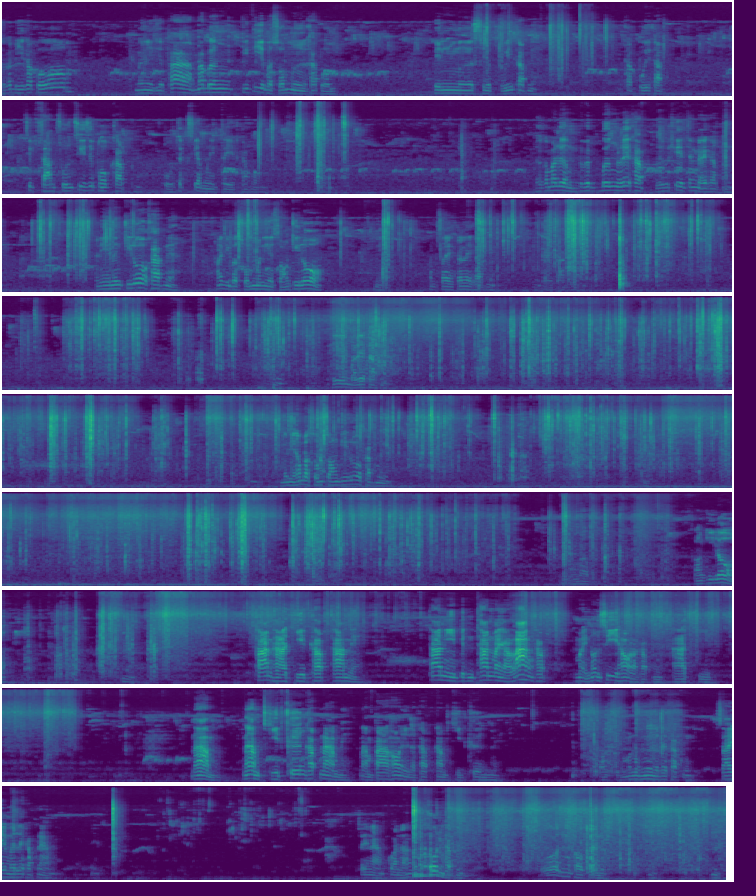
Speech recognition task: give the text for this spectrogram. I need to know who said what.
Speaker 1: สวัสดีครับผมมือนี้จะพามาเบิงวิธีผสมมือครับผม เป็นมือสูตรปุ๋ยครับเนี่ยครับปุ๋ยครับสิบสามศูนย์สี่สิบหกครับปุ๋ยแจ็คเซียมไนเตรตครับผม แล้วก็มาเริ่มไปเบิ้งเลยครับ หรือวิธีจังไรครับ อันนี้หนึ่งกิโลครับเนี่ยเขาจะผสมมือนี่สองกิโลนี่ทำใส่ก็เลยครับนี่ใส่ตามครับ เทลงมาเลยครับมันนี้เขาผสมสองกิโลครับมันสองกิโลท่านหาขีดครับท่านนี่ ท่านี้เป็นท่านไม้อาล่างครับไม้นนซี่เฮาล่ะครับนี่หาขีดน้ำน้ำขีดเครื่องครับน้ำนี่น้ำปลาเฮานี่แหละครับน้ำขีดเครื่องนี่ลองถึงมาลงมือเลยครับนี่ใส่เหมือเลยครับน้ำใส่น้ำก่อนแล้วก็ข้นครับข้นเข้ากันนี่อืมอืม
